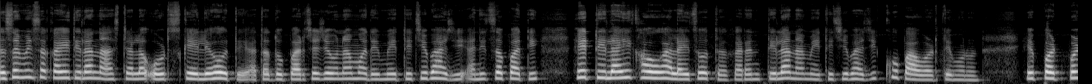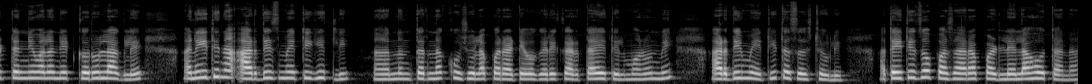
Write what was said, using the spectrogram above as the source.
तसं मी सकाळी तिला नाश्त्याला ओट्स केले होते. आता दुपारच्या जेवणामध्ये मेथीची भाजी आणि चपाती हे तिलाही खाऊ घालायचं होतं कारण तिला ना मेथीची भाजी खूप आवडते म्हणून. हे पटपट त्यांनी मला नीट करू लागले आणि इथे ना अर्धीच मेथी घेतली. नंतर ना खुशूला पराठे वगैरे करता येतील म्हणून मी अर्धी मेथी तसंच ठेवली. आता इथे जो पसारा पडलेला होता ना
